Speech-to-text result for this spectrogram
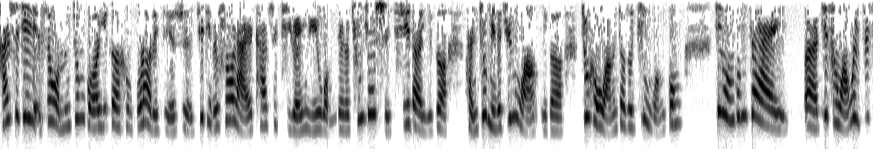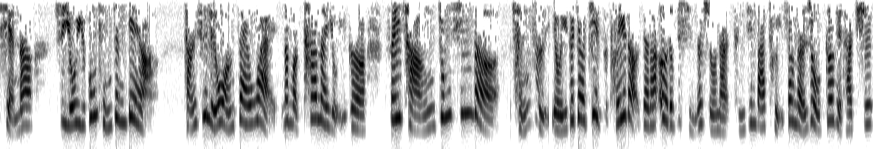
寒食节也是我们中国一个很古老的节日。具体的说来，它是起源于我们这个春秋时期的一个很著名的君王，一个诸侯王，叫做晋文公。晋文公在呃继承王位之前呢，是由于宫廷政变啊，长期流亡在外。那么他呢有一个非常忠心的臣子，有一个叫介子推的，在他饿得不行的时候呢，曾经把腿上的肉割给他吃。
